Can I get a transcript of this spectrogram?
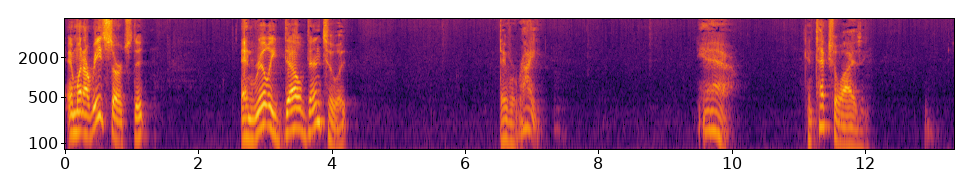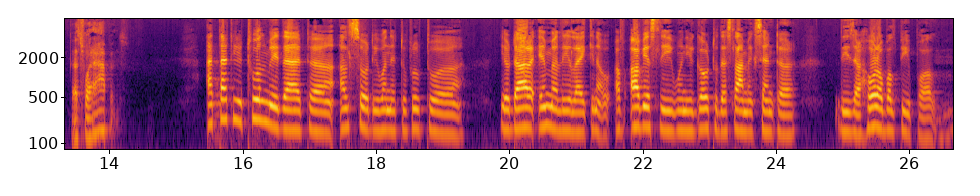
And when I researched it and really delved into it, they were right. Yeah. Contextualizing. That's what happens. I thought you told me that uh, also you wanted to prove to uh, your daughter Emily, like, you know, obviously when you go to the Islamic Center, these are horrible people mm-hmm.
